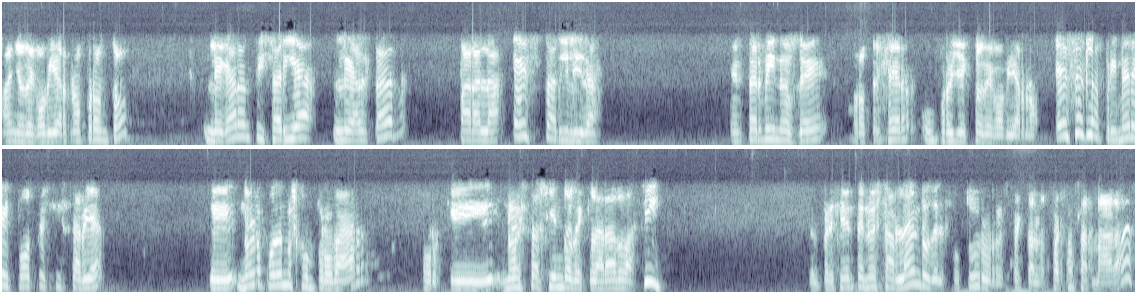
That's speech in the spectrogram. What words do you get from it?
año de gobierno pronto, le garantizaría lealtad para la estabilidad en términos de proteger un proyecto de gobierno. Esa es la primera hipótesis, Javier. Eh, no lo podemos comprobar porque no está siendo declarado así. El presidente no está hablando del futuro respecto a las Fuerzas Armadas.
